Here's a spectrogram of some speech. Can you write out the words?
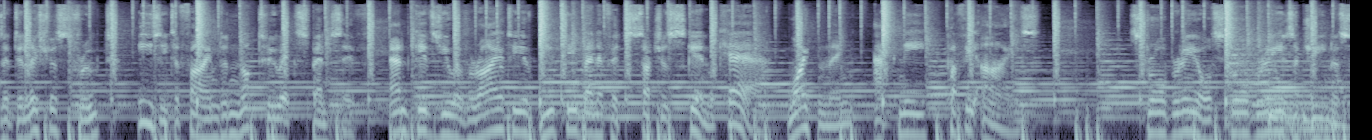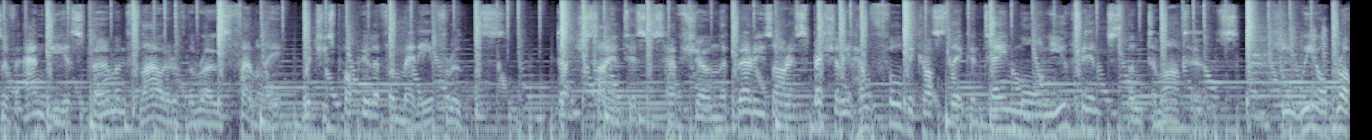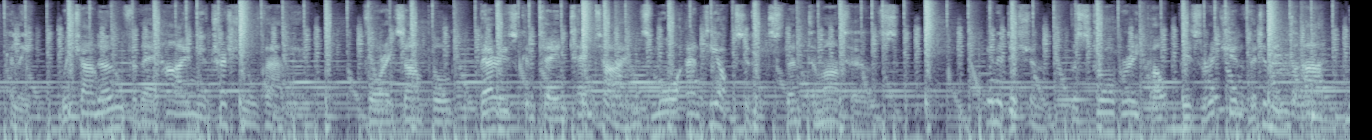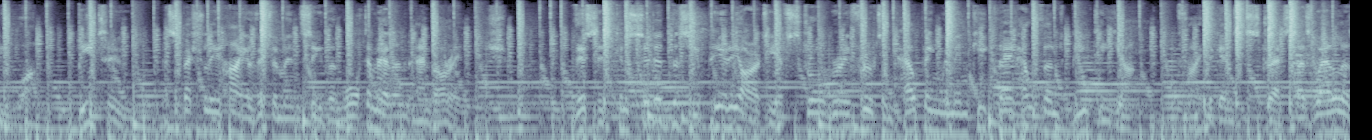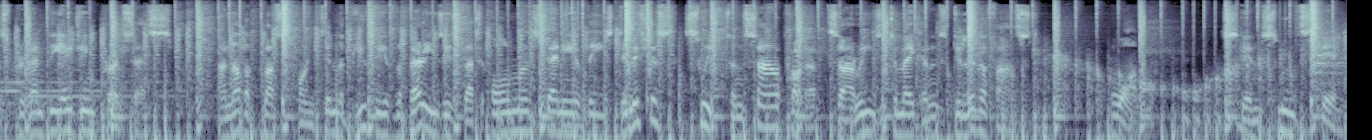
is a delicious fruit, easy to find and not too expensive, and gives you a variety of beauty benefits such as skin care, whitening, acne, puffy eyes. Strawberry or strawberry is a genus of angiosperm and flower of the rose family, which is popular for many fruits. Dutch scientists have shown that berries are especially healthful because they contain more nutrients than tomatoes, kiwi or broccoli, which are known for their high nutritional value. For example, berries contain 10 times more antioxidants than tomatoes. In addition, the strawberry pulp is rich in vitamins A, B1, B2, especially higher vitamin C than watermelon and orange. This is considered the superiority of strawberry fruit in helping women keep their health and beauty young, fight against stress as well as prevent the aging process. Another plus point in the beauty of the berries is that almost any of these delicious, sweet and sour products are easy to make and deliver fast. 1. Skin Smooth Skin.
